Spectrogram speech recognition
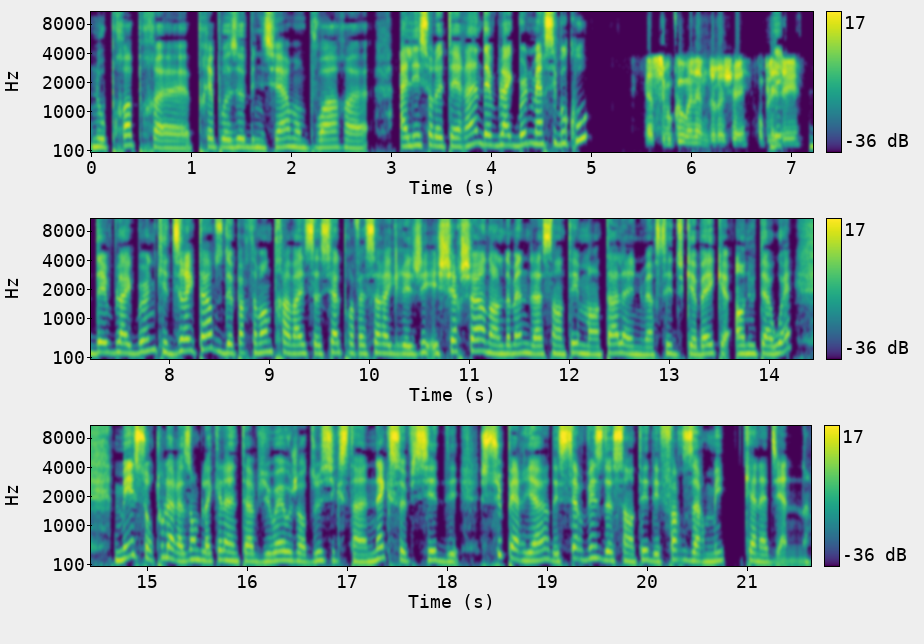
nos propres préposés aux bénéficiaires vont pouvoir aller sur le terrain. Dave Blackburn, merci beaucoup. Merci beaucoup, Mme Durocher. Au plaisir. Dave Blackburn, qui est directeur du département de travail social, professeur agrégé et chercheur dans le domaine de la santé mentale à l'Université du Québec en Outaouais. Mais surtout, la raison pour laquelle elle interviewait aujourd'hui, c'est que c'est un ex-officier supérieur des services de santé des Forces armées canadiennes.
